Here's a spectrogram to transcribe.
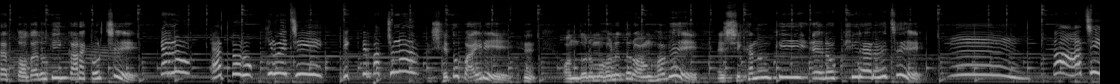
তার তদারকি কারা করছে? কেন এত রক্ষী রয়েছে দেখতে পাচ্ছ না? সে তো বাইরে। অন্দরমহলে তো রং হবে সেখানেও কি রক্ষীরা রয়েছে? হুম, তা আছে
